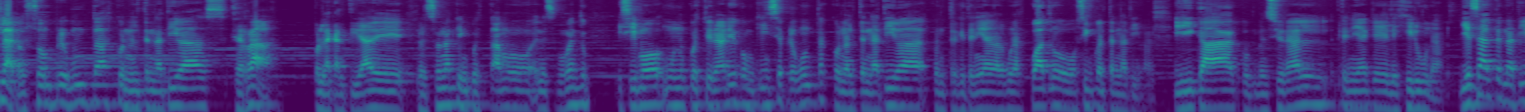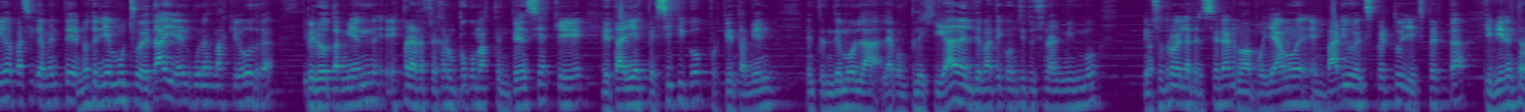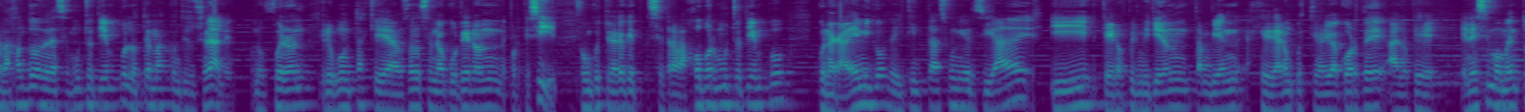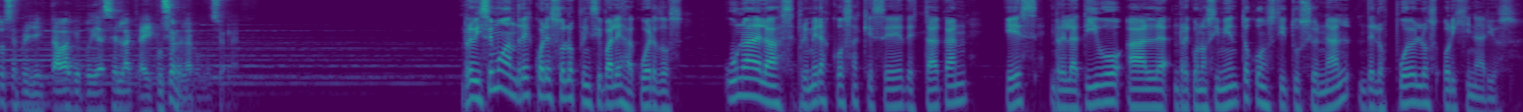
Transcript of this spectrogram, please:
Claro, son preguntas con alternativas cerradas por la cantidad de personas que encuestamos en ese momento. Hicimos un cuestionario con 15 preguntas con alternativas, entre que tenían algunas cuatro o cinco alternativas. Y cada convencional tenía que elegir una. Y esas alternativas básicamente no tenían mucho detalle, algunas más que otras, pero también es para reflejar un poco más tendencias que detalles específicos, porque también entendemos la, la complejidad del debate constitucional mismo nosotros en la tercera nos apoyamos en varios expertos y expertas que vienen trabajando desde hace mucho tiempo en los temas constitucionales. No fueron preguntas que a nosotros se nos ocurrieron porque sí. Fue un cuestionario que se trabajó por mucho tiempo con académicos de distintas universidades y que nos permitieron también generar un cuestionario acorde a lo que en ese momento se proyectaba que podía ser la, discusión en la convención. Revisemos, Andrés, cuáles son los principales acuerdos. Una de las primeras cosas que se destacan es relativo al reconocimiento constitucional de los pueblos originarios.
